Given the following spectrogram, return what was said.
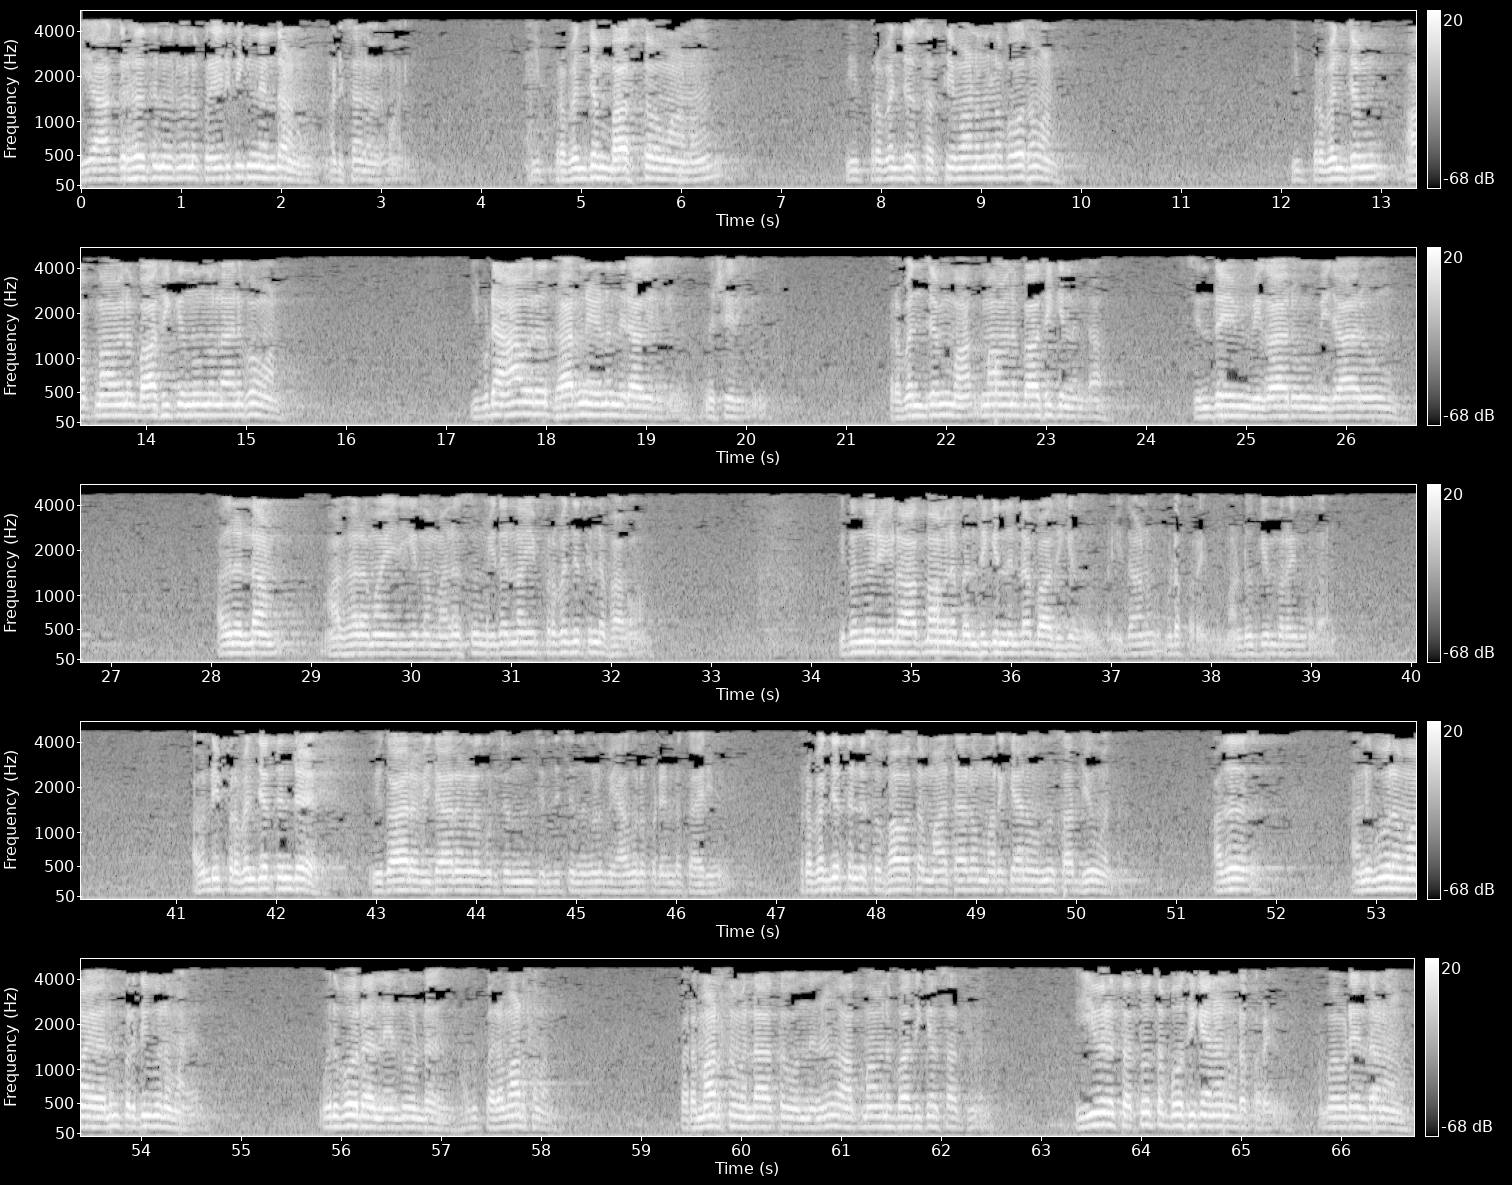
ഈ ആഗ്രഹത്തിന് ഒരുവനെ പ്രേരിപ്പിക്കുന്ന എന്താണ്? അടിസ്ഥാനപരമായി. ഈ പ്രപഞ്ചം വാസ്തവമാണ്. ഈ പ്രപഞ്ചം സത്യമാണെന്നുള്ള ബോധമാണ്. ഈ പ്രപഞ്ചം ആത്മാവിനെ ബാധിക്കുന്നു എന്നുള്ള അനുഭവമാണ്. ഇവിടെ ആ ഒരു ധാരണയാണ് നിരാകരിക്കുന്നത് നിഷേധിക്കുന്നത്. പ്രപഞ്ചം ആത്മാവിനെ ബാധിക്കുന്നില്ല. ചിന്തയും വികാരവും വിചാരവും അതിനെല്ലാം ആധാരമായിരിക്കുന്ന മനസ്സും ഇതെല്ലാം ഈ പ്രപഞ്ചത്തിന്റെ ഭാഗമാണ്. ഇതൊന്നും ഒരിക്കലും ആത്മാവിനെ ബന്ധിക്കുന്നില്ല ബാധിക്കുന്നില്ല ഇതാണ് ഇവിടെ പറയുന്നത്. മാണ്ഡൂക്യം പറയുന്നതാണ്. അതുകൊണ്ട് ഈ പ്രപഞ്ചത്തിന്റെ വികാര വിചാരങ്ങളെ കുറിച്ചൊന്നും ചിന്തിച്ച് നിങ്ങൾ വ്യാകുലപ്പെടേണ്ട കാര്യം പ്രപഞ്ചത്തിന്റെ സ്വഭാവത്തെ മാറ്റാനോ മറിക്കാനോ ഒന്നും സാധ്യവുമല്ല. അത് അനുകൂലമായാലും പ്രതികൂലമായാലും. ഒരുപോലെ തന്നെ എന്തുകൊണ്ട്? അത് പരമാർത്ഥമല്ല. പരമാർത്ഥമല്ലാത്ത ഒന്നിന് ആത്മാവിനെ ബാധിക്കാൻ സാധ്യമല്ല. ഈ ഒരു തത്വത്തെ ബോധിക്കാനാണ് ഇവിടെ പറയുന്നത്. അപ്പോൾ അവിടെ എന്താണ്?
